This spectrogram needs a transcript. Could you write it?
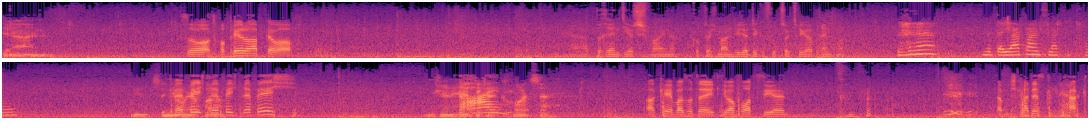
Der eine. So, Torpedo abgeworfen. Ja, brennt ihr Schweine. Guckt euch mal an, wie der dicke Flugzeugträger brennt, Mann. Mit der Japan-Flagge drauf. Hm, das sind ja Treff ich, Japaner. treff ich, treff ich. Ein schön Nein. Kreuzer. Okay, was sollte ich lieber vorziehen? Hab mich gerade erst gemerkt.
